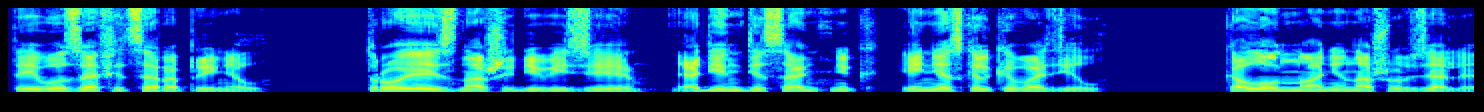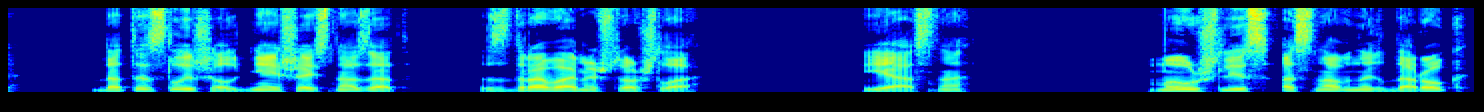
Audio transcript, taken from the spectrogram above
ты его за офицера принял. Трое из нашей дивизии, один десантник и несколько водил. Колонну они нашу взяли. Да ты слышал, дней шесть назад. С дровами что шла. Ясно. Мы ушли с основных дорог,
